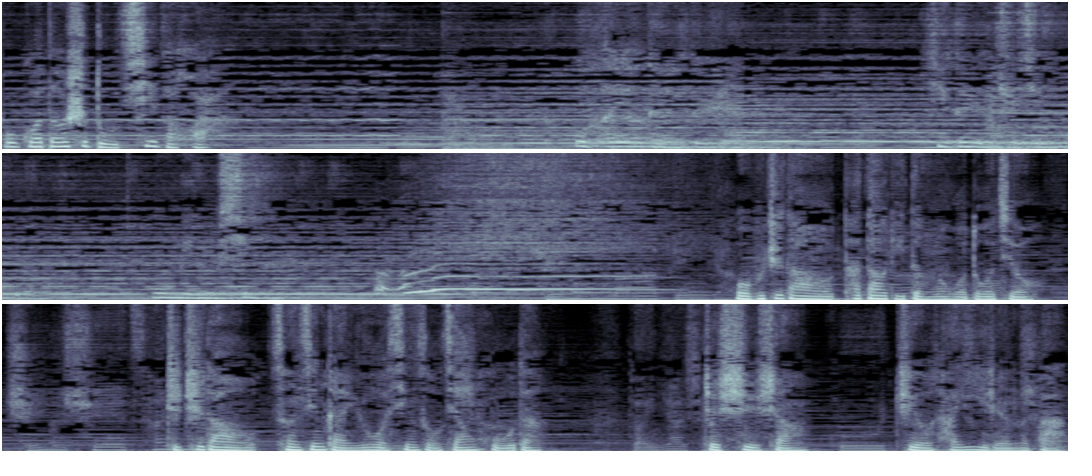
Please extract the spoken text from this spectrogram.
不过都是赌气的话。我还要等一个人，一个远去江湖、无名无姓的人。我不知道他到底等了我多久，只知道曾经敢与我行走江湖的，这世上只有他一人了吧。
